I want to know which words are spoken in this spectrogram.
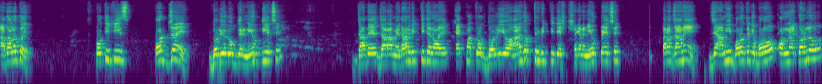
আদালতে প্রতিটি পর্যায়ে দলীয় লোকদের নিয়োগ দিয়েছে। যাদের, যারা মেধার ভিত্তিতে নয়, একমাত্র দলীয় আনুগত্যের ভিত্তিতে সেখানে নিয়োগ পেয়েছে। তারা জানে যে আমি বড় থেকে বড় অন্যায় করলেও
